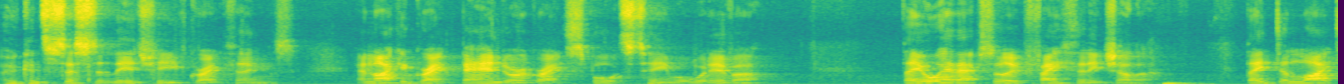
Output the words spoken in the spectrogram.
who consistently achieve great things. And like a great band or a great sports team or whatever, they all have absolute faith in each other. They delight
